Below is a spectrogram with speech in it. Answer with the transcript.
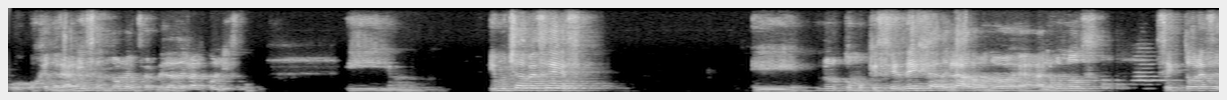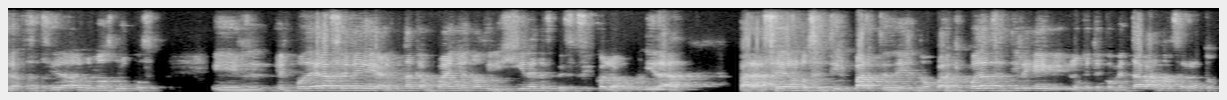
o, generalizan, ¿no? La enfermedad del alcoholismo. Y, y muchas veces como que se deja de lado, ¿no? algunos sectores de la sociedad, algunos grupos el, poder hacer alguna campaña ¿no? dirigida en específico a la comunidad para hacerlo sentir parte de, ¿no? Para que puedan sentir eh, lo que te comentaba ¿no? hace rato,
